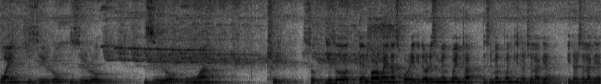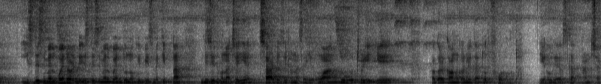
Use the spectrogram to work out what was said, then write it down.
point zero zero zero one three so ये जो टेन पावर माइनस फोर है, इधर डेसिमल पॉइंट था। डेसिमल पॉइंट किधर चला गया? इधर चला गया। इस डेसिमल पॉइंट और इस डेसिमल पॉइंट दोनों के बीच में कितना डिजिट होना चाहिए? चार डिजिट होना चाहिए। वन टू थ्री ये अगर काउंट कर लेता तो फोर होता। ये हो गया उसका answer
